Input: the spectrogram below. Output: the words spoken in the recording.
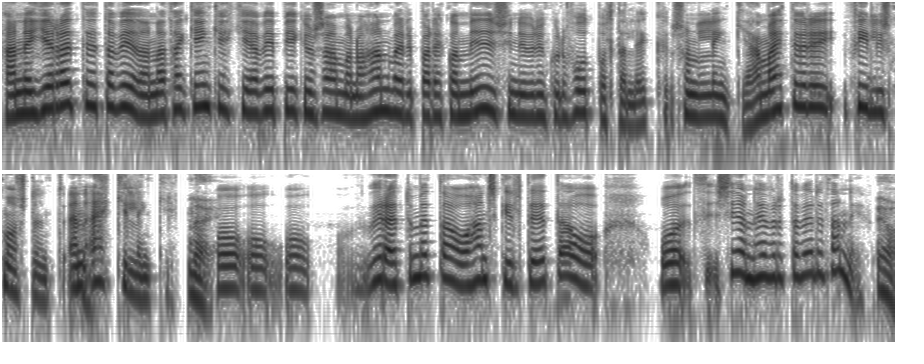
Þannig ég rætti þetta við hann að það gengi ekki að við byggjum saman og hann væri bara eitthvað miðusinn yfir einhverju fótboltaleik svona lengi, hann mætti verið fíl í smástund en ekki lengi. Og, og, og við rættum þetta og hann skildi þetta og, og síðan hefur þetta verið þannig. Já.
